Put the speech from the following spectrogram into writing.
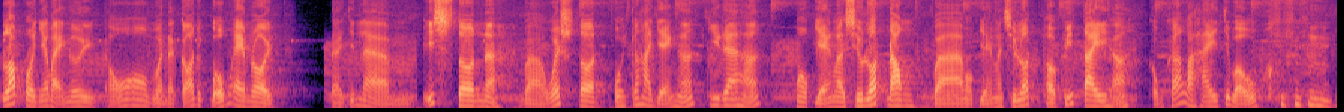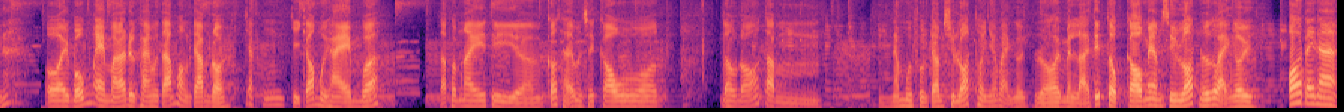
lock rồi nha các bạn ơi. Ồ mình đã có được 4 em rồi. Đây chính là Eastern nè và Western. Ui có hai dạng hả? Chia ra hả? Một dạng là siêu lót đông và một dạng là siêu lót ở phía tây hả? Cũng khá là hay chứ bộ. Ôi 4 em mà đã được 28% rồi. Chắc chỉ có 12 em quá. Tập hôm nay thì ờ, có thể mình sẽ câu đâu đó tầm 50% siêu lót thôi nha các bạn ơi. Rồi mình lại tiếp tục câu mấy em siêu lót nữa các bạn ơi. Ồ đây nè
